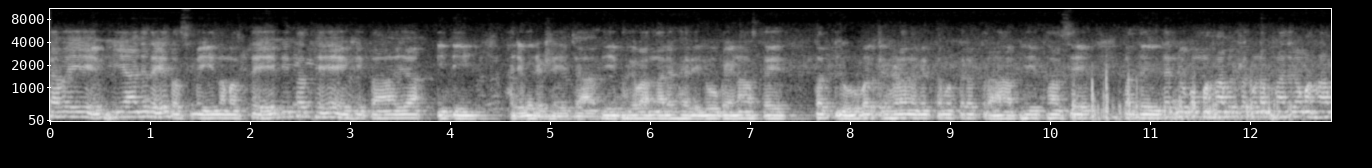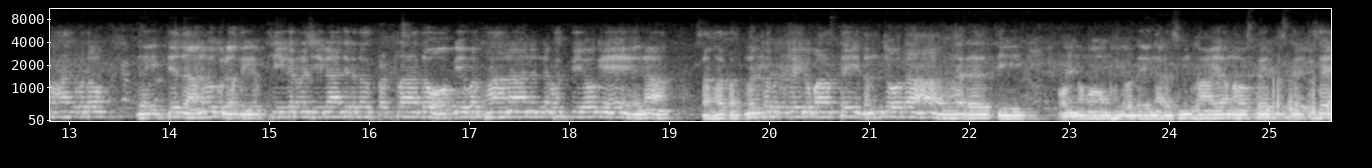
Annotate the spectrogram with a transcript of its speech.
കവയെ ഭിയാജതേ തസ്മൈ നമസ്തേതി തഥേഹിതായ ഇതി. ഹരിപരിഷേ ചാഭി ഭഗവാൻ നരഹരിരൂപേണാസ്തേ തദ്രൂപഗ്രഹണ നിമിത്തമുത്തരത്രാഭിധാസേ തദ്ദൈതരൂപം മഹാപുരുഷഗുണഭാജനോ മഹാഭാഗവതോ ദൈത്യദാനവകുല തീർത്ഥീകരണശീലാചരിത പ്രഹ്ലാദോ വ്യവധാനാനന്യ ഭക്തിയോഗേന सह तद्वर्षपुरुषैरुपास्ते इदं ॐ नमो भगवते नरसिंहाय नमस्ते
